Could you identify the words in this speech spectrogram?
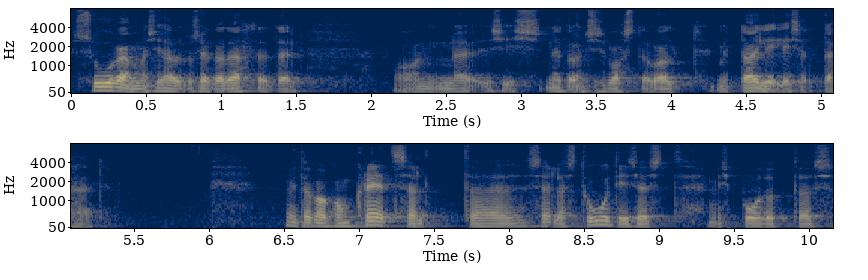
suurema sisaldusega tähtedel on siis, need on siis vastavalt metallilised tähed. Nüüd aga konkreetselt äh, sellest uudisest, mis puudutas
